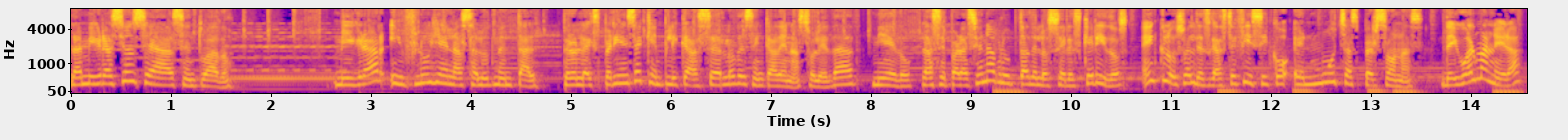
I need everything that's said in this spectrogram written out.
la migración se ha acentuado. Migrar influye en la salud mental, pero la experiencia que implica hacerlo desencadena soledad, miedo, la separación abrupta de los seres queridos e incluso el desgaste físico en muchas personas. De igual manera,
